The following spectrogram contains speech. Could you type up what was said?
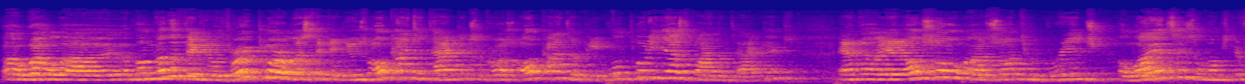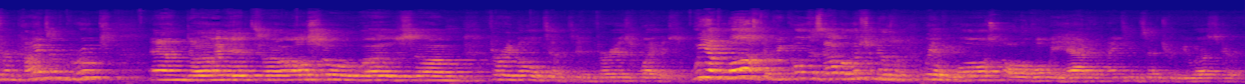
Uh, well, uh, among other things, it was very pluralistic. It used all kinds of tactics across all kinds of people, including, yes, violent tactics. And uh, it also uh, sought to bridge alliances amongst different kinds of groups. And uh, it uh, also was um, very militant in various ways. We have lost, if we call this abolitionism, we have lost all of what we had in the 19th century U.S. here.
